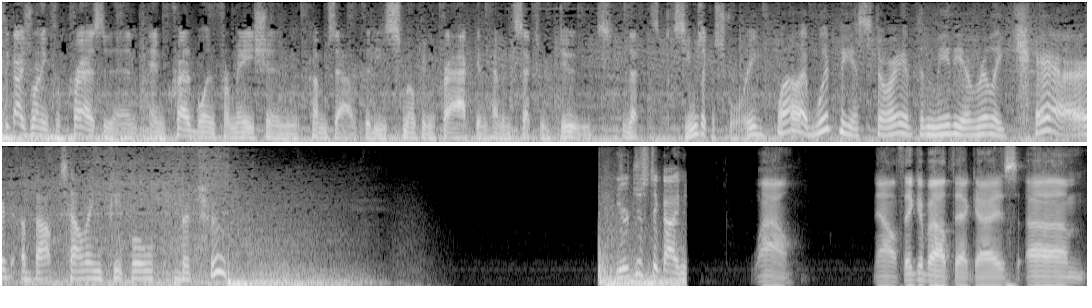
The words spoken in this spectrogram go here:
The guy's running for president, and credible information comes out that he's smoking crack and having sex with dudes. That seems like a story. Well, it would be a story if the media really cared about telling people the truth. You're just a guy who Wow. Now think about that, guys. Um,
